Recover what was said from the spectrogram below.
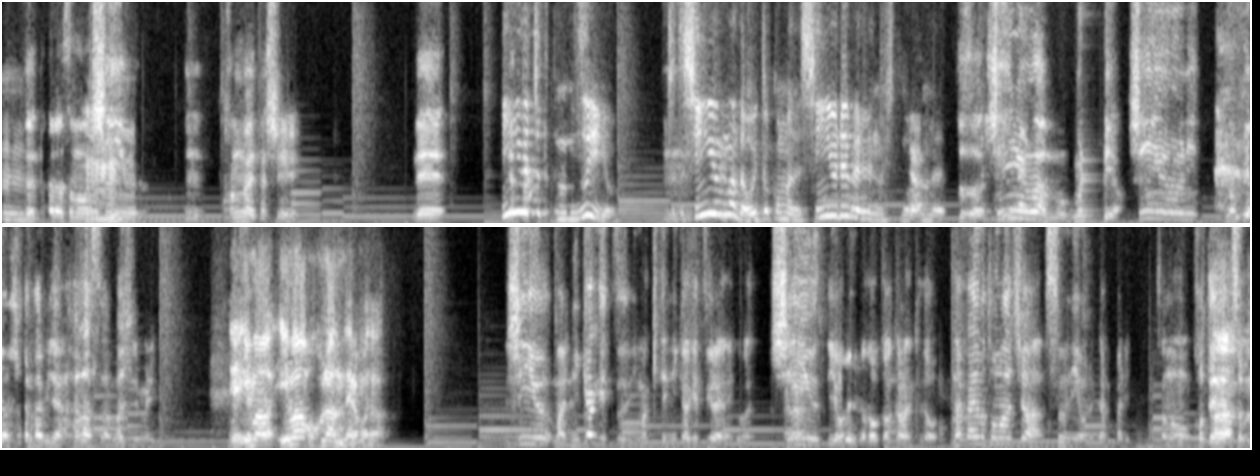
うん。どうやったらそのうん。親友、うん、考えたし、で、親友はちょっとむずいようんちょっと親友まだ置いとこうまで親友レベルの人はまだそうそう親友はもう無理よ。親友にの増やし方みたいな話すのはマジで無理。え、今、今おらんだよ、まだ。親友、まあ2ヶ月、今来て2ヶ月ぐらいなんだけど、親友って呼べるかどうかわからんけど、仲良いの友達は数人おる、やっぱり。その固定で遊ぶ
